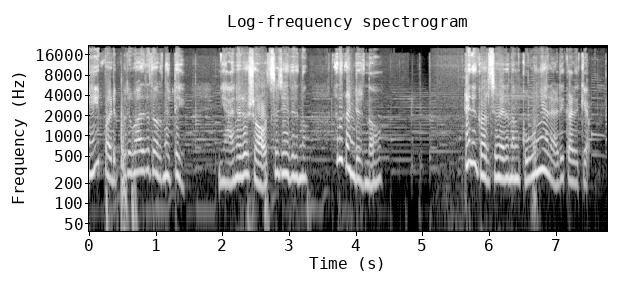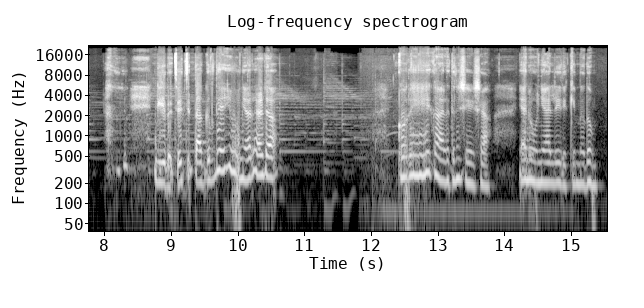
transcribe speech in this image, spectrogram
ഈ പഠിപ്പുരവാതിൽ തുറന്നിട്ടേ ഞാനൊരു ഷോർട്സ് ചെയ്തിരുന്നു. അത് കണ്ടിരുന്നോ? ഇനി കുറച്ചു നേരം നമുക്ക് ഊഞ്ഞാലാടി കളിക്കാം. ഗീത ചേച്ചി തകൃതിയായി ഊഞ്ഞാലാടാ. കുറേ കാലത്തിന് ശേഷം ഞാൻ ഊഞ്ഞാലിരിക്കുന്നതും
